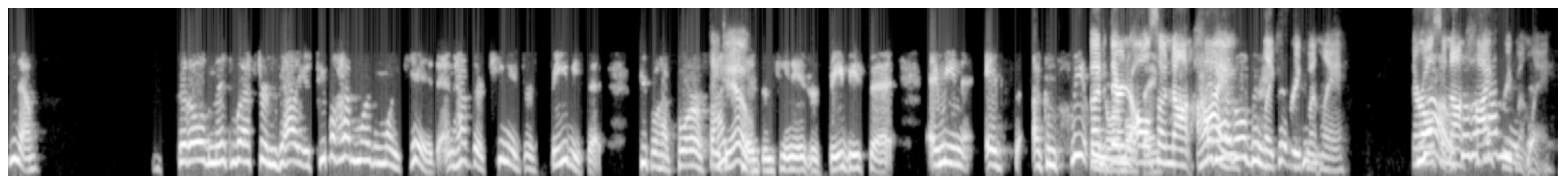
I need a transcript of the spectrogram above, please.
You know, good old Midwestern values. People have more than one kid and have their teenagers babysit. People have four or five do. kids and teenagers babysit. I mean, it's a completely but they're normal also thing. not high older like siblings- frequently. They're also not so the high problem is frequently.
